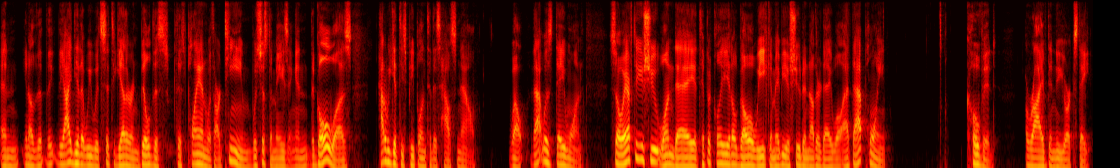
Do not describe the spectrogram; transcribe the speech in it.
and you know the, the the idea that we would sit together and build this this plan with our team was just amazing and the goal was how do we get these people into this house now well that was day one So after you shoot one day, it typically it'll go a week and maybe you shoot another day. Well, at that point, COVID arrived in New York State.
